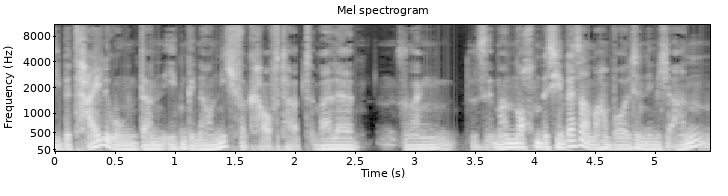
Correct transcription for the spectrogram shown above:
die Beteiligungen dann eben genau nicht verkauft hat, weil er sozusagen das immer noch ein bisschen besser machen wollte, nehme ich an.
